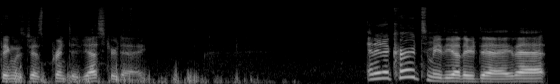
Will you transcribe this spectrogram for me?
thing was just printed yesterday. And it occurred to me the other day that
